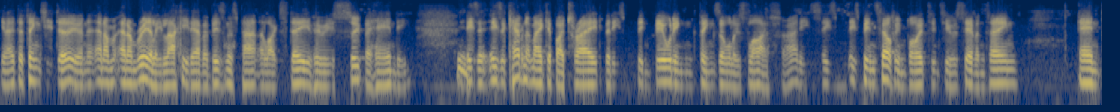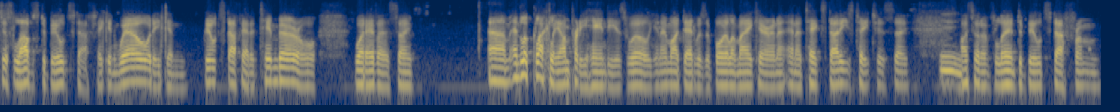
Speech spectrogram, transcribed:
you know the things you do, and and I'm and I'm really lucky to have a business partner like Steve who is super handy. Yeah. He's a he's a cabinet maker by trade, but he's been building things all his life. Right? He's he's he's been self-employed since he was 17, and just loves to build stuff. He can weld, he can build stuff out of timber or whatever. So um, and look, luckily, I'm pretty handy as well. You know, my dad was a boiler maker and a, and a tech studies teacher, so Mm. I sort of learned to build stuff from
